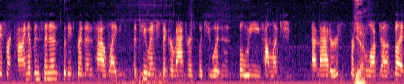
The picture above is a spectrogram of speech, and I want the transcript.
different kind of incentives. So these prisons have like a two-inch thicker mattress, which you wouldn't believe how much that matters for Yeah. people locked up. But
